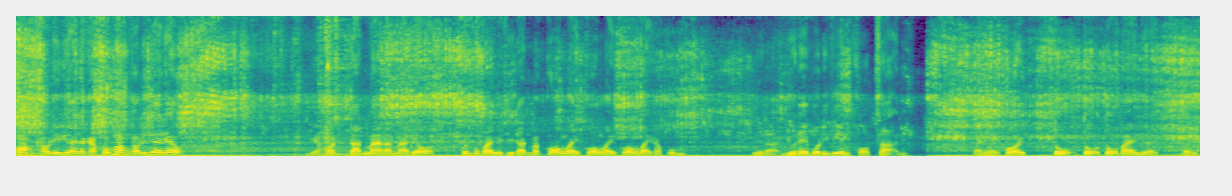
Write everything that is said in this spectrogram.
ห้อมเขาเรื่อยๆนะครับ ผมห้อมเขาเรื่อยๆเร็วเดี๋ยวฮอดดันมาดันมาเดี๋ยวเพิ่นผู้ใบก็สิดันมากองไหว้กองไหว้กองไหวครับ ผมนี่แหละอยู่ในบริเวณขอบสระนี่มาเนี่ยคอย โตโตโตมาเรื่อยๆบัดนี้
